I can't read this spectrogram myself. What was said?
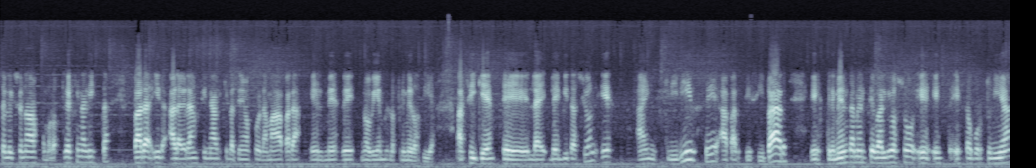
seleccionados como los tres finalistas para ir a la gran final que la tenemos programada para el mes de noviembre, los primeros días. Así que eh, la, la invitación es a inscribirse, a participar. Es tremendamente valioso eh, esta, oportunidad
